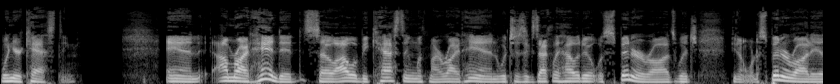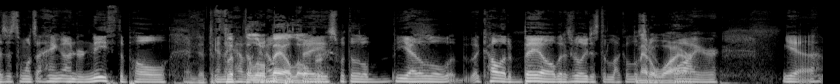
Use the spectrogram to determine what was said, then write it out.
When you're casting. And I'm right-handed, so I would be casting with my right hand, which is exactly how I do it with spinner rods. Which, if you don't know what a spinner rod is, it's the ones that hang underneath the pole, And to they flip have the like little an open bail over. with the little yeah, the little I call it a bail, but it's really just like a little Metal of wire. Yeah,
